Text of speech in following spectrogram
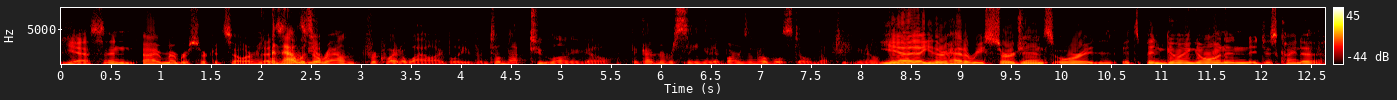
Yes, and I remember Circuit Cellar. That's, and that was yeah. around for quite a while, I believe, until not too long ago. I think I remember seeing it at Barnes and Noble still, not too, you know. Yeah, either had a resurgence or it, it's been going on, and it just kind of,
